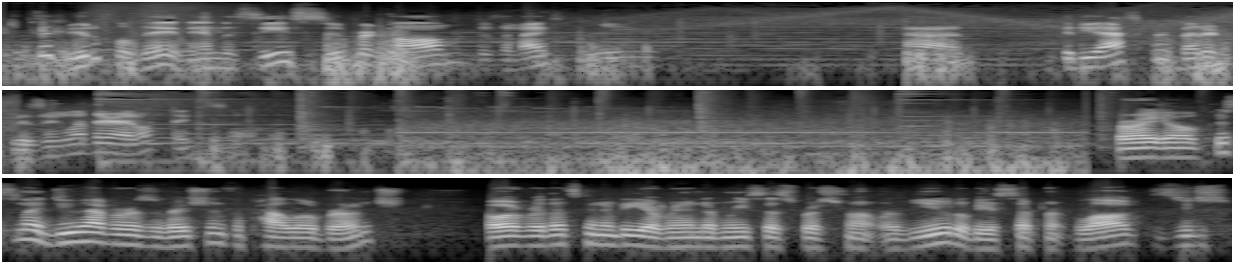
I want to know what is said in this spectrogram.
it's a beautiful day, man. The sea is super calm. There's a nice breeze. God, did you ask for better cruising weather? I don't think so. All right, y'all. Chris and I do have a reservation for Palo Brunch. However, that's going to be a random recess restaurant review. It'll be a separate vlog because you just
